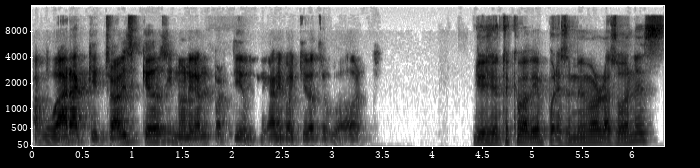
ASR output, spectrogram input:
a jugar a que Travis Kelsey no le gane el partido, que le gane cualquier otro jugador. yo siento que va bien por esas mismas razones.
